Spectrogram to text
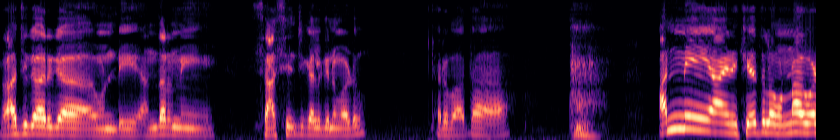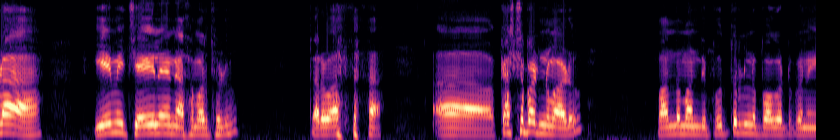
రాజుగారిగా ఉండి అందరినీ శాసించగలిగిన వాడు తర్వాత అన్నీ ఆయన చేతిలో ఉన్నా కూడా ఏమీ చేయలేని అసమర్థుడు తర్వాత కష్టపడినవాడు వంద మంది పుత్రులను పోగొట్టుకొని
